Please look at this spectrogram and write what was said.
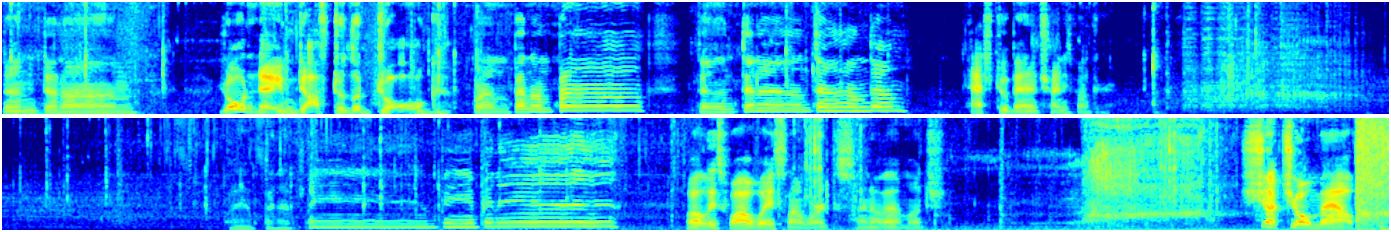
Dun, dun, dun. You're named after the dog. Bum, ba, dum, bum. Dun, dun, dun, dun, dun. Hatched to abandoned Chinese bunker. Bum, bum, bum. Well, at least Wild Wasteland works. I know that much. Shut your mouth!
